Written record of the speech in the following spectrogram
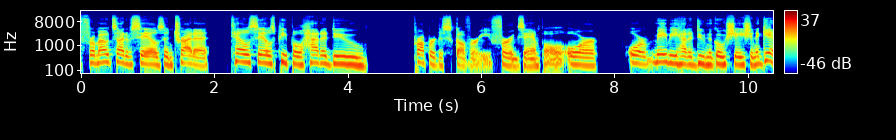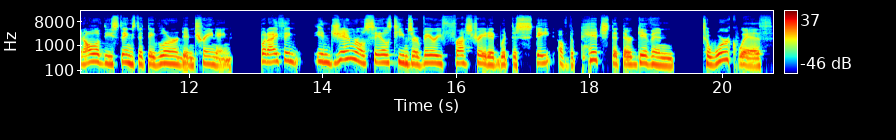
from outside of sales and try to tell salespeople how to do proper discovery, for example, or or maybe how to do negotiation. Again, all of these things that they've learned in training. But I think in general, sales teams are very frustrated with the state of the pitch that they're given to work with.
